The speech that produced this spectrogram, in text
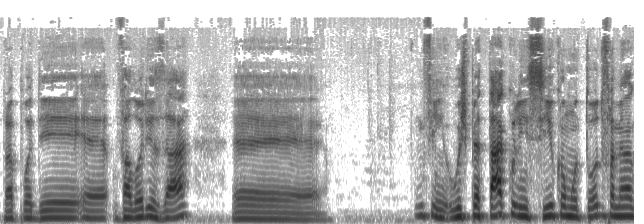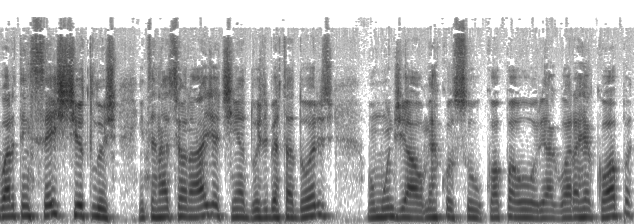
para poder é, valorizar. É, enfim, o espetáculo em si, como um todo, o Flamengo agora tem seis títulos internacionais, já tinha dois Libertadores, um Mundial, Mercosul, Copa Ouro e agora a Recopa.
